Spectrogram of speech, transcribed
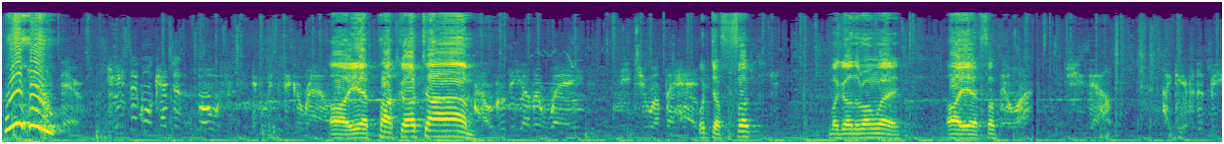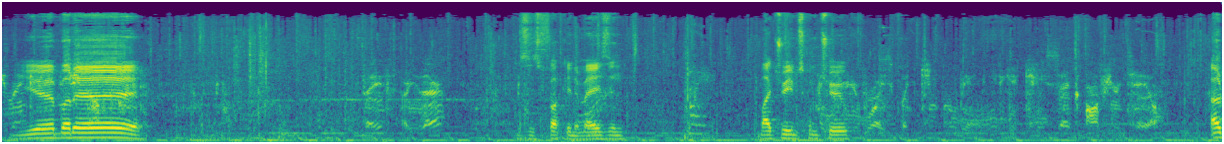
Woohoo! Oh yeah, parkour time. The. What the fuck? Am I going the wrong way? Oh yeah, fuck. Noah, she's out. I gave her the link. Yeah, buddy. Faith, are you there? This is fucking amazing. My dreams come true. I'll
